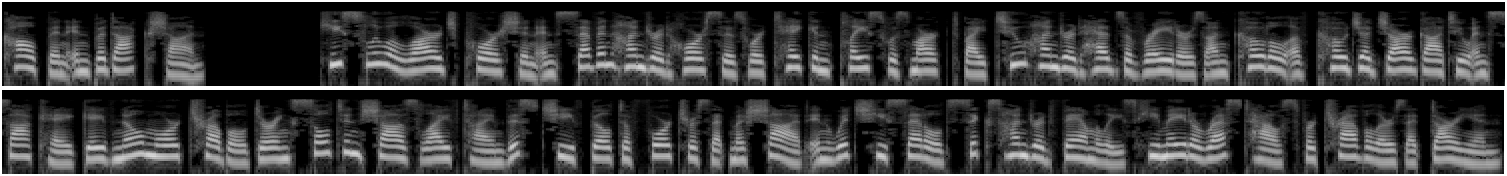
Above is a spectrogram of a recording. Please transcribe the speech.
Kalpan in Badakhshan. He slew a large portion and 700 horses were taken place was marked by 200 heads of raiders on Kotal of Koja Jargatu and Sake gave no more trouble during Sultan Shah's lifetime this chief built a fortress at Mashhad in which he settled 600 families he made a rest house for travelers at Daryan.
